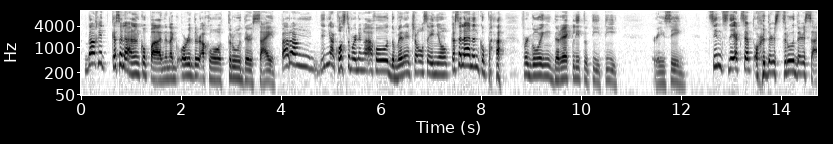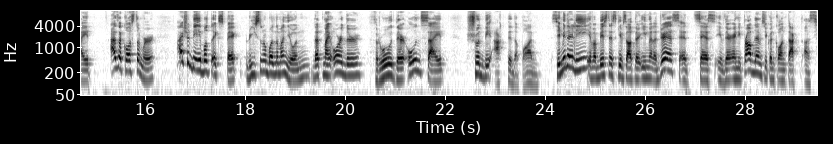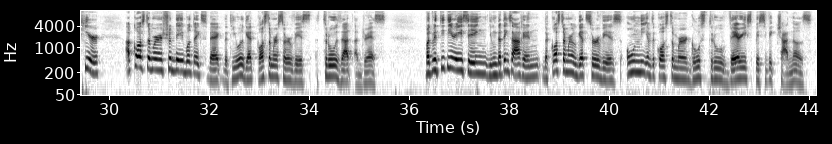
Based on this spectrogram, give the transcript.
bakit kasalanan ko pa na nag-order ako through their site? Parang, yun nga, customer na nga ako, dumiretso ako sa inyo, kasalanan ko pa for going directly to TT Racing. Since they accept orders through their site, as a customer, I should be able to expect, reasonable naman yon, that my order through their own site should be acted upon. Similarly, if a business gives out their email address and says if there are any problems, you can contact us here, a customer should be able to expect that he will get customer service through that address. But with TT Racing, yung dating sa akin, the customer will get service only if the customer goes through very specific channels.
